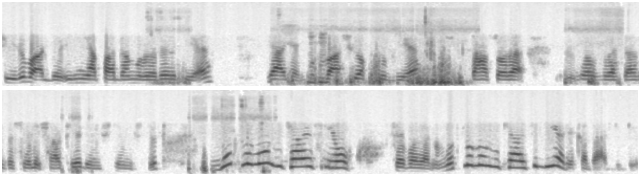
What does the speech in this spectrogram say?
şiiri vardı. İlmi yapar da murarı diye. Yani bu aşk yoktur diye. Daha sonra Yozlaşan da şöyle şarkıya dönüştürmüştür. Mutluluğun hikayesi yok Seval Hanım. Mutluluğun hikayesi bir yere kadar gidiyor.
